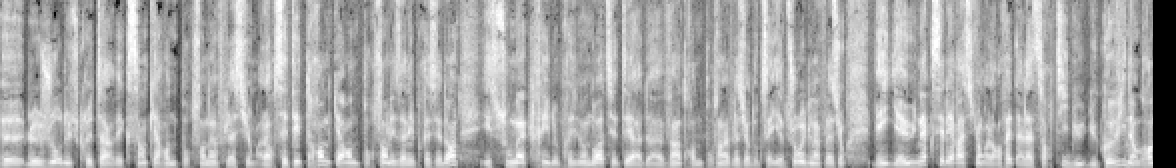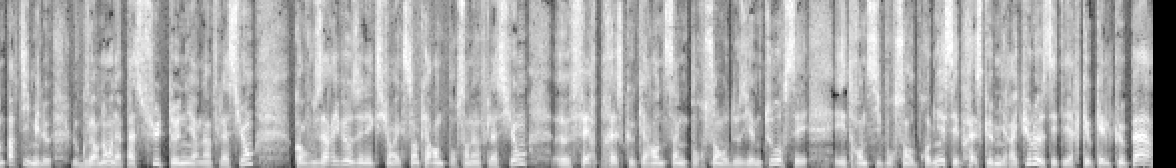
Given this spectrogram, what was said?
euh, le jour du scrutin avec 140% d'inflation, alors c'était 30-40% les années précédentes, et sous Macri, le président de droite, c'était à 20-30% d'inflation. Donc ça, il y a toujours eu de l'inflation. Mais il y a eu une accélération. Alors en fait, à la sortie du, du Covid, en grande partie, mais le, le gouvernement n'a pas su tenir l'inflation. Quand vous arrivez aux élections avec 140% d'inflation, euh, faire presque 45% au deuxième tour, c'est et 36% au premier, c'est presque miraculeux. C'est-à-dire que quelque part,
